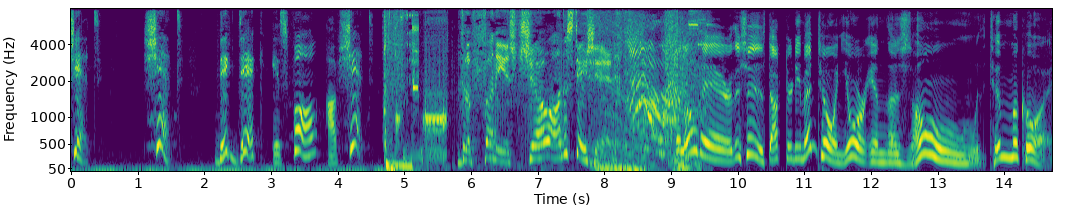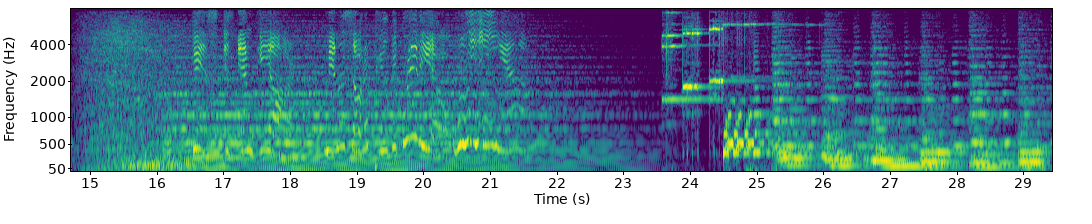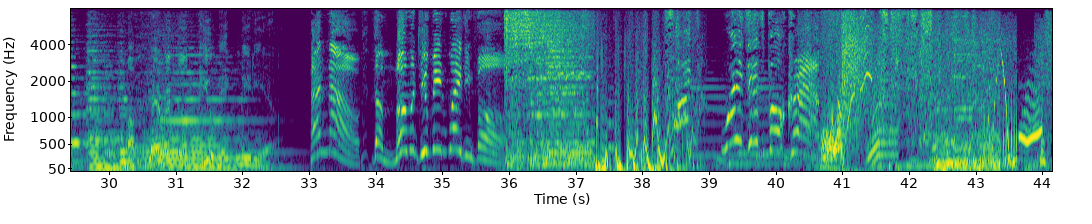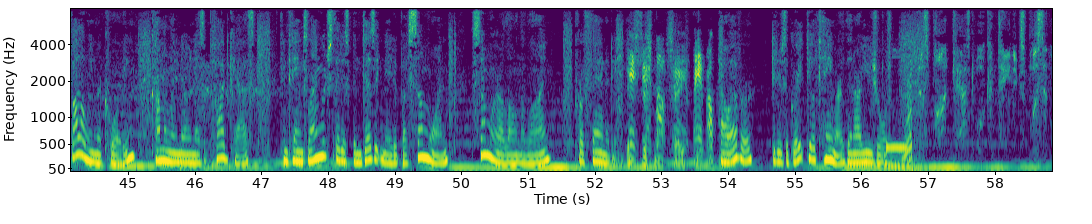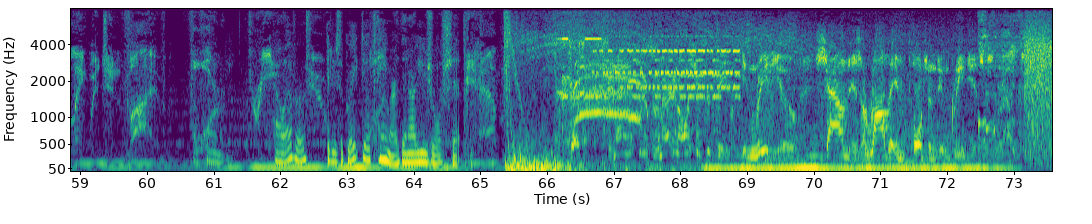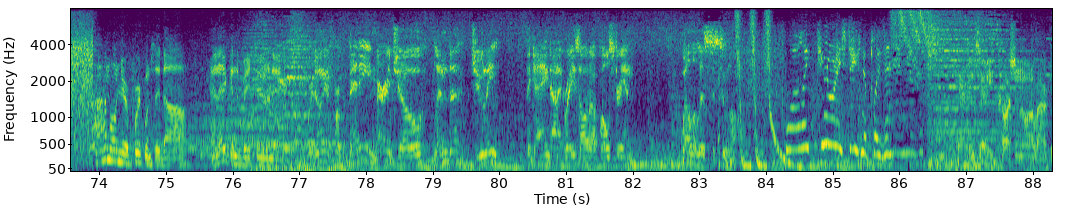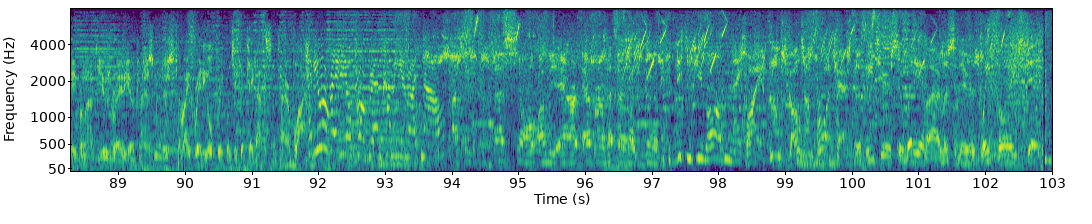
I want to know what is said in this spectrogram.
Shit. Shit. Big Dick is full of shit. The funniest show on the station. Hello there, this is Dr. Demento, and you're in the zone with Timm McCoy. This is NPR, Minnesota Pubic Radio. yeah. The moment you've been waiting for. What? What is this bullcrap? The following recording, commonly known as a podcast, contains language that has been designated by someone, somewhere along the line, profanity. It's just not safe. However, it is a great deal tamer than our usual This podcast will contain explicit language in five, four, profanity. Three. However, it is a great deal tamer than our usual ship. In radio, sound is a rather important ingredient. I'm on your frequency dial and aching to be tuned in. We're doing it for Betty, Mary Jo, Linda, Julie, the gang down at Ray's Auto Upholstery, and, well, the list is too long. Wally, do you know any station that plays Indian music? Captain said he'd caution all of our people not to use radio transmitters. The right radio frequency could take out this entire block. Have you a radio program coming in right now? I think it's the best show on the air ever that there has been. I could listen to you all night. Quiet, numbskulls, I'm broadcasting. The features so many of our listeners wait for each day.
